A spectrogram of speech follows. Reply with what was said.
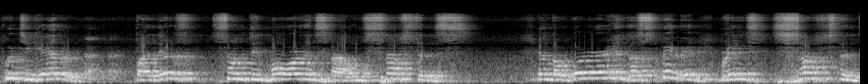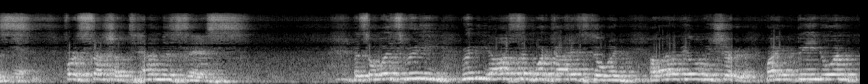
put together. But there's something more than style, it's substance. And the Word and the Spirit brings substance Yes. for such a time as this. And so it's really, really awesome what God is doing. A lot of you, we sure might be doing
